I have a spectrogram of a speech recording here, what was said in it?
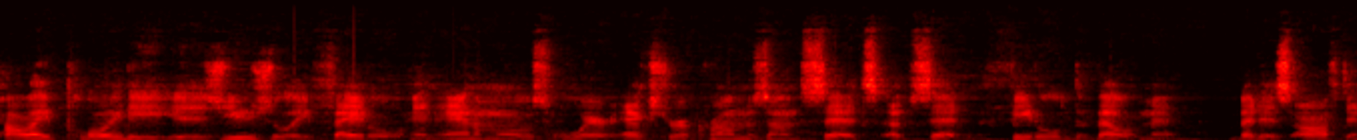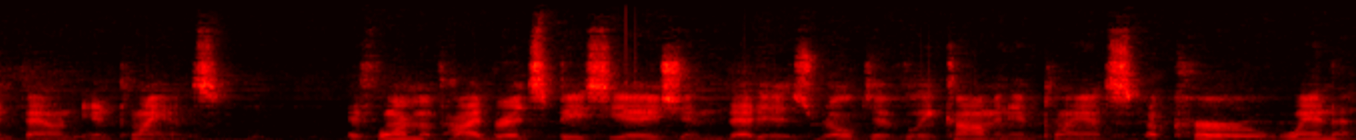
Polyploidy is usually fatal in animals where extra chromosome sets upset fetal development, but is often found in plants. A form of hybrid speciation that is relatively common in plants occur when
